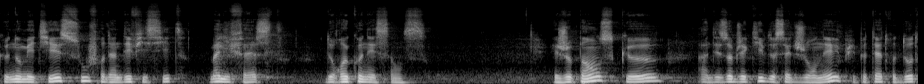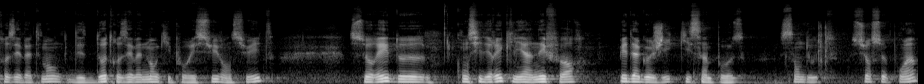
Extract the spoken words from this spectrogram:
que nos métiers souffrent d'un déficit manifeste de reconnaissance. Et je pense que un des objectifs de cette journée, puis peut-être d'autres événements qui pourraient suivre ensuite, serait de considérer qu'il y a un effort pédagogique qui s'impose, sans doute, sur ce point,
